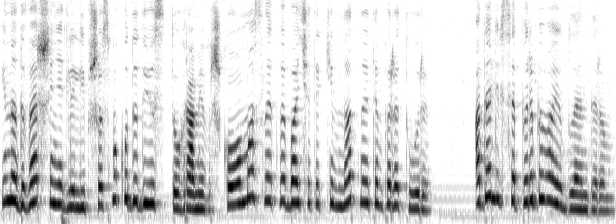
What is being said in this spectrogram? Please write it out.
І на довершення для ліпшого смаку додаю 100 грамів вершкового масла, як ви бачите, кімнатної температури. А далі все перебиваю блендером.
